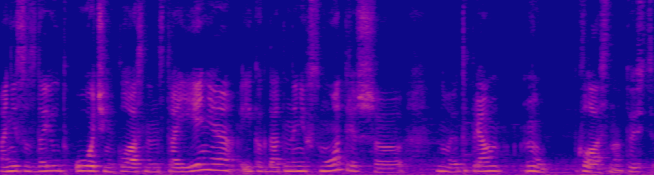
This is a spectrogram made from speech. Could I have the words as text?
они создают очень классное настроение, и когда ты на них смотришь, а, ну, это прям, ну, классно. То есть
